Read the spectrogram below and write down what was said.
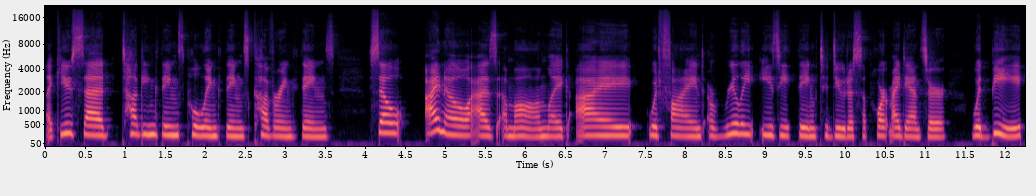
like you said, tugging things, pulling things, covering things. So, I know as a mom, like I would find a really easy thing to do to support my dancer would be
